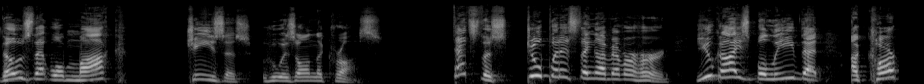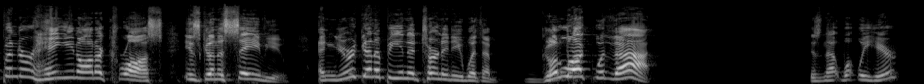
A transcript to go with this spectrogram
those that will mock Jesus who is on the cross. That's the stupidest thing I've ever heard. You guys believe that a carpenter hanging on a cross is going to save you, and you're going to be in eternity with him. Good luck with that. Isn't that what we hear?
